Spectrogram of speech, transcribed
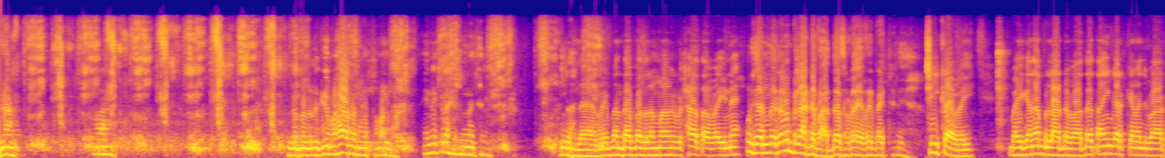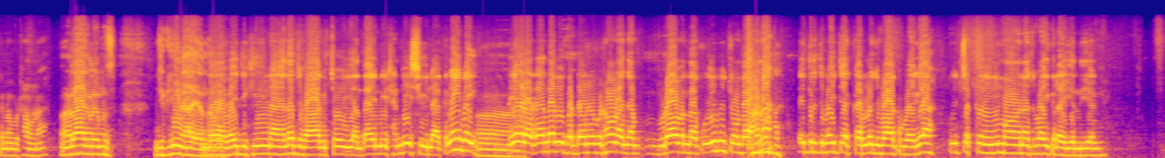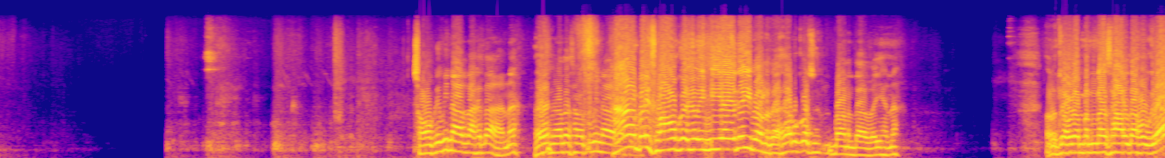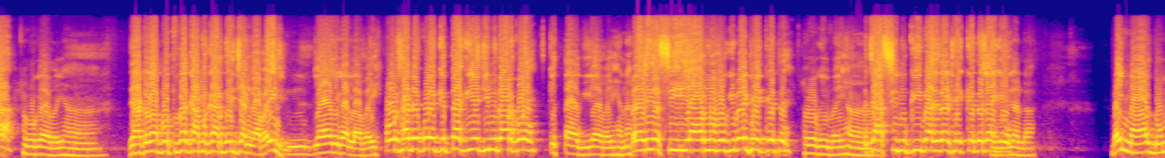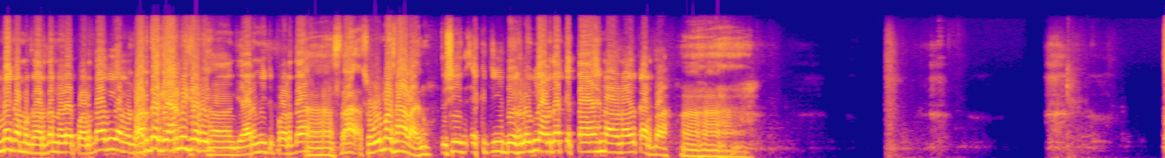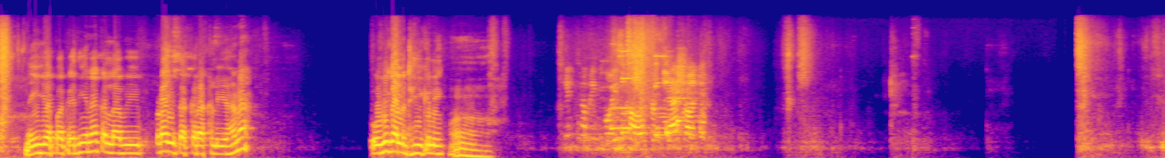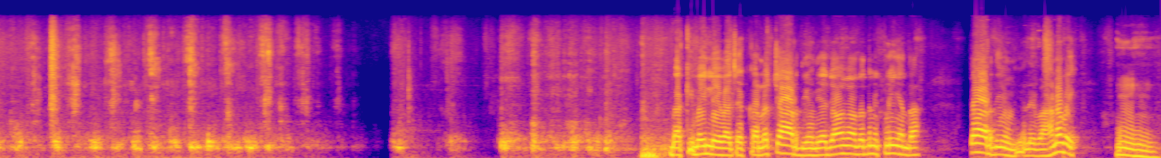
ਆ ਬਦਲ ਕੇ ਦਿੰਦੇ ਇੱਕ ਬੰਦਾ। ਇਹਨੇ ਕਿਹੜਾ ਹਿੱਲਣਾ ਚਾਹੀਦਾ ਲੈ। ਬਈ ਬੰਦਾ ਬਦਲਮਾ ਵੀ ਬਿਠਾਤਾ ਬਾਈ ਨੇ ਉਹ ਯਾਰ ਮੇਰਾ ਬਲੱਡ ਵੱਧਦਾ ਥੋੜਾ ਜਿਹਾ ਬੈਠੇ ਨੇ ਠੀਕ ਆ ਬਾਈ। ਬਾਈ ਕਹਿੰਦਾ ਬਲੱਡ ਵੱਧਦਾ ਤਾਂ ਹੀ ਕਰਕੇ ਮੈਂ ਜਵਾਕ ਨੂੰ ਬਿਠਾਉਣਾ। ਅਗਲੇ ਨੂੰ ਯਕੀਨ ਆ ਜਾਂਦਾ ਲੈ ਬਾਈ। ਯਕੀਨ ਆ ਜਾਂਦਾ ਜਵਾਕ ਚ ਹੋਈ ਜਾਂਦਾ ਇੰਨੀ ਠੰਡੀ ਸੀਲ ਆ ਕਿ ਨਹੀਂ ਬਾਈ ਹਾਂ। ਇਹ ਅਗਲਾ ਕਹਿੰਦਾ ਵੀ ਵੱਡੇ ਨੂੰ ਬਿਠਾਉਣਾ ਜਾਂ ਬੁੜਾ ਬੰਦਾ ਕੋਈ ਵੀ ਚੁੰਦਾ ਹਨਾ ਇੱਧਰ ਚ ਬਾਈ ਚੈੱਕ ਕਰ ਲਓ ਜਵਾਕ ਬਹਿ ਗਿਆ ਕੋਈ ਚੱਕਰ ਹੀ ਨਹੀਂ ਮੌਜ ਨਾਲ ਚਵਾਈ ਕਰਾਈ ਜਾਂਦੀ ਹੈਗੀ ਸੌਂਕ ਵੀ ਨਾਲ ਰੱਖਦਾ ਹੈ ਨਾ ਹੈਂ? ਇਹਨਾਂ ਦਾ ਸੌਂਕ ਵੀ ਨਾਲ ਹਾਂ ਬਈ ਸੌਂਕ ਇਹੀ ਆ ਇਹਦੇ ਹੀ ਬਣਦਾ। ਸਭ ਕੁਝ ਬਣਦਾ ਬਾਈ ਹਨਾ ਹੁਣ 14 15 ਸਾਲ ਦਾ ਹੋ ਗਿਆ। ਹੋ ਗਿਆ ਬਾਈ ਹਾਂ। ਜੱਟ ਦਾ ਪੁੱਤ ਤਾਂ ਕੰਮ ਕਰਦਾ ਹੀ ਚੰਗਾ ਬਈ। ਜਾਇਜ਼ ਗੱਲ ਆ ਬਾਈ। ਹੋਰ ਸਾਡੇ ਕੋਲੇ ਕਿੱਤਾ ਕੀ ਹੈ ਜ਼ਿਮੀਦਾਰ ਕੋਲੇ? ਕਿੱਤਾ ਕੀ ਆ ਬਾਈ ਹਨਾ। ਪਹਿਲੀ 80000 ਨੂੰ ਹੋ ਗਈ ਬਈ ਠੇਕੇ ਤੇ। ਹੋ ਗਈ ਬਾਈ ਹਾਂ। 85 ਨੂੰ ਕੀ ਬਚਦਾ ਠੇਕੇ ਤੇ ਲੈ ਸਹੀ ਕੇ? ਗੱਲ ਆ। ਬਾਈ ਨਾਲ ਦੋਵੇਂ ਕੰਮ ਕਰਦਾ ਨਾਲੇ ਪੜਦਾ ਵੀ ਆ ਮੁੰਡਾ। ਪੜਦਾ 11ਵੀਂ ਚ ਆ ਬਈ। ਹਾਂ 11ਵੀਂ ਚ ਪੜਦਾ ਹਾਂ 16ਵਾਂ ਸਾਲ ਆ ਇਹਨੂੰ। ਤੁਸੀਂ ਇੱਕ ਚੀਜ਼ ਦੇਖ ਲਓ ਵੀ ਆਪਦਾ ਕਿੱਤਾ ਇਹ ਨਾਲ ਨਾਲ ਕਰਦਾ। ਹਾਂ ਹਾਂ ਹਾਂ। ਨਹੀਂ ਜੇ ਆਪਾਂ ਕਹਦੀਏ ਨਾ ਕੱਲਾ ਵੀ ਪੜ੍ਹਾਈ ਤੱਕ ਰੱਖ ਲਈਏ, ਹਨਾ? ਉਹ ਵੀ ਗੱਲ ਠੀਕ ਨਹੀਂ। ਹਾਂ Incoming voice call from Jack Ron. ਬਾਕੀ ਬਈ ਲੇਵਾ ਚੈੱਕ ਕਰ ਲਓ ਝਾੜਦੀ ਆਉਂਦੀ ਆ ਜਿਉਂ ਜਿਉਂ ਦੁੱਧ ਨਿਕਲੀ ਜਾਂਦਾ। ਝਾੜਦੀ ਆਉਂਦੀ ਆ ਲੇਵਾ, ਹਨਾ ਬਾਈ? ਹੂੰ ਹੂੰ।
